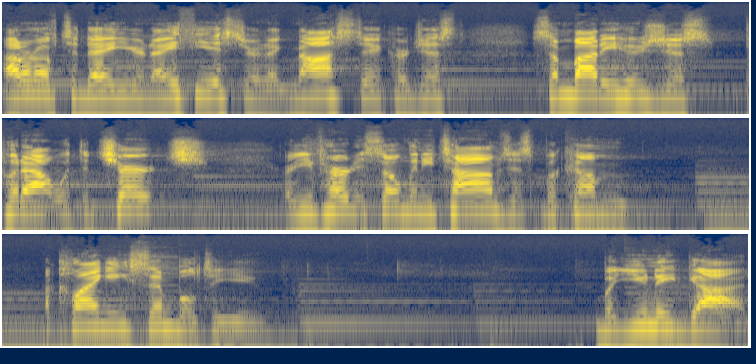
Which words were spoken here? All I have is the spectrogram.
I don't know if today you're an atheist or an agnostic or just somebody who's just put out with the church or you've heard it so many times it's become a clanging cymbal to you. But you need God.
